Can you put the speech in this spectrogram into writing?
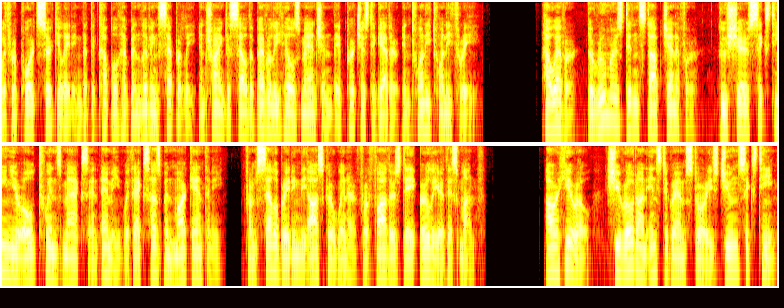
with reports circulating that the couple have been living separately and trying to sell the Beverly Hills mansion they purchased together in 2023. However, the rumors didn't stop Jennifer, who shares 16-year-old twins Max and Emme with ex-husband Marc Anthony, from celebrating the Oscar winner for Father's Day earlier this month. Our hero, she wrote on Instagram stories June 16,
